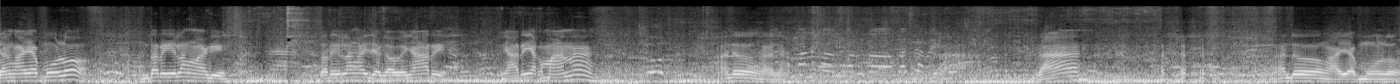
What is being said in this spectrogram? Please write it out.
jangan ngayap mulu. Ntar hilang lagi. Ntar hilang aja gawe nyari. Nyari ya ke mana? Aduh aduh. Nah aduh ngayap mulu.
